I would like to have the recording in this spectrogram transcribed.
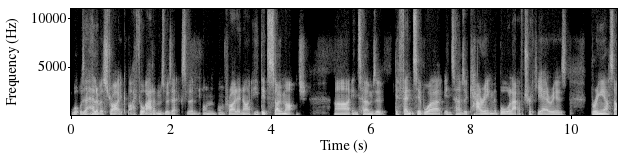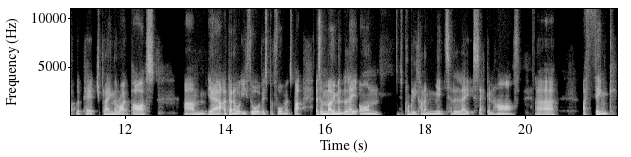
what was a hell of a strike, but I thought Adams was excellent on on Friday night. He did so much uh, in terms of defensive work, in terms of carrying the ball out of tricky areas, bringing us up the pitch, playing the right pass. Um, yeah, I don't know what you thought of his performance, but there's a moment late on it's probably kind of mid to late second half. Uh, I think,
